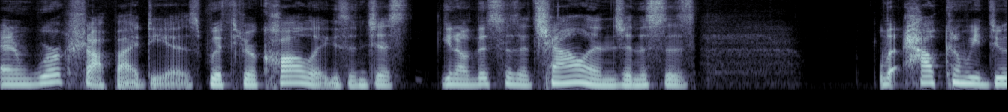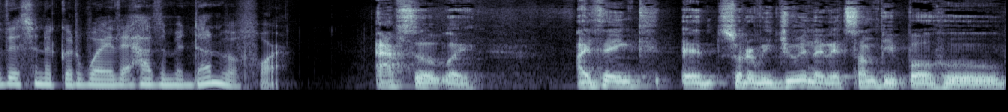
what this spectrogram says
and workshop ideas with your colleagues and just, you know, this is a challenge and this is how can we do this in a good way that hasn't been done before? Absolutely. I think it sort of rejuvenated some people who,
